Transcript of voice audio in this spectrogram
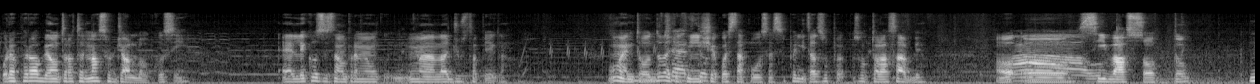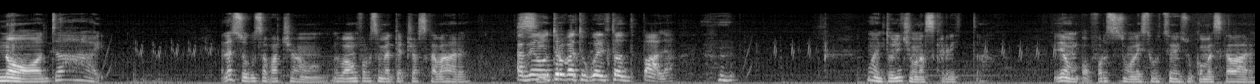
Ora però abbiamo trovato il nastro giallo, così. E le cose stanno prendendo una- la giusta piega. Un momento, Mm, che certo. finisce questa cosa? Seppellita sopra- sotto la sabbia. Oh oh, Wow. si va sotto. No, dai. Adesso cosa facciamo? Dobbiamo forse metterci a scavare? Abbiamo Sì. trovato quel Todd Pala. Un momento, lì c'è una scritta. Vediamo un po', forse sono le istruzioni su come scavare.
